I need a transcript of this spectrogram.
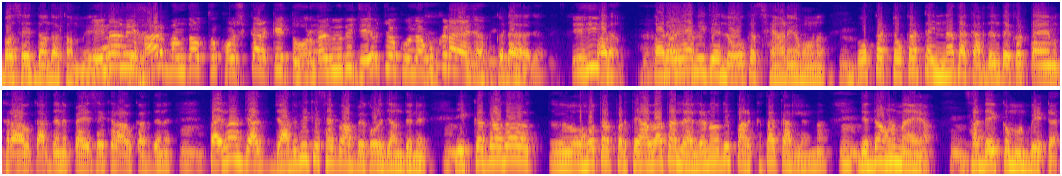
ਬਸ ਇਦਾਂ ਦਾ ਕੰਮ ਇਹ ਇਹਨਾਂ ਨੇ। ਹਰ ਬੰਦਾ ਉੱਥੋਂ ਖੁਸ਼ ਕਰਕੇ ਤੋਰਨਾ ਵੀ ਉਹਦੀ ਜੇਬ ਚੋਂ ਕੋਈ ਨਾ ਕੋਈ ਕਢਾਇਆ ਜਾਵੇ। ਕਢਾਇਆ ਜਾਵੇ। ਇਹੀ ਪਰ ਪਰ ਇਹ ਆ ਵੀ ਜੇ ਲੋਕ ਸਿਆਣੇ ਹੋਣ ਉਹ ਘੱਟੋ ਘੱਟ ਇੰਨਾ ਤਾਂ ਕਰਦੇ ਨੇ ਦੇਖੋ ਟਾਈਮ ਖਰਾਬ ਕਰਦੇ ਨੇ ਪੈਸੇ ਖਰਾਬ ਕਰਦੇ ਨੇ। ਪਹਿਲਾਂ ਜਦ ਜਦ ਵੀ ਕਿਸੇ ਬਾਬੇ ਕੋਲ ਜਾਂਦੇ ਨੇ ਇੱਕ ਤਾਂ ਅਹ, ਉਹ ਤਾਂ ਪ੍ਰਤਿਆਵਾ ਤਾਂ ਲੈ ਲੈਣਾ ਉਹਦੀ ਪਰਖ ਤਾਂ ਕਰ ਲੈਣਾ। ਜਿੱਦਾਂ ਹੁਣ ਮੈਂ ਆ। ਸਾਡੇ ਇੱਕ ਮੁੰ ਬੇਟਾ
